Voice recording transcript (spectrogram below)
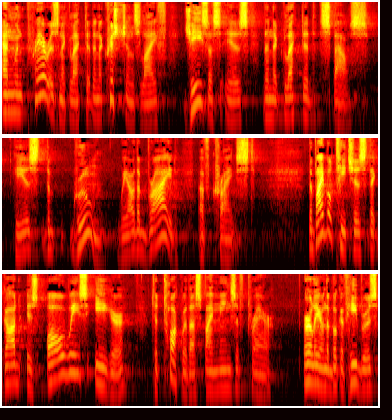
And when prayer is neglected in a Christian's life, Jesus is the neglected spouse. He is the groom. We are the bride of Christ. The Bible teaches that God is always eager to talk with us by means of prayer. Earlier in the book of Hebrews,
